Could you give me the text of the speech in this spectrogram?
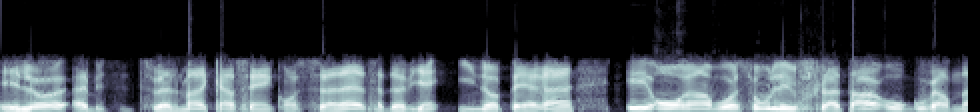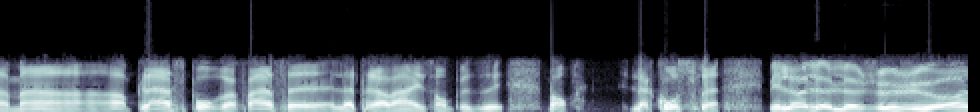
Et là, habituellement, quand c'est inconstitutionnel, ça devient inopérant et on renvoie ça aux législateurs, au gouvernement en, place pour refaire le travail, si on peut dire. Bon, la Cour suprême. Mais là, le, le juge UA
